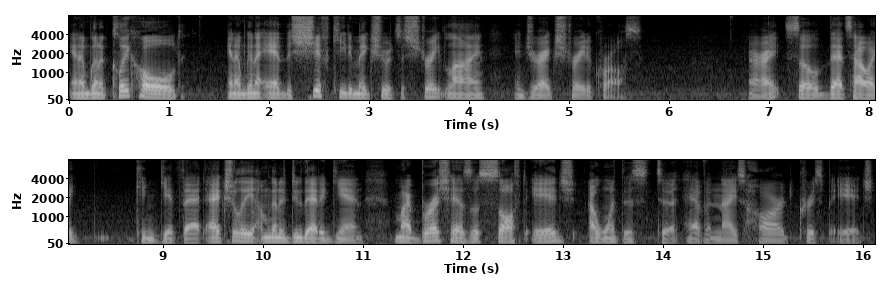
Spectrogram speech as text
And I'm going to click hold and I'm going to add the shift key to make sure it's a straight line and drag straight across. All right, so that's how I can get that. Actually, I'm going to do that again. My brush has a soft edge. I want this to have a nice, hard, crisp edge.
